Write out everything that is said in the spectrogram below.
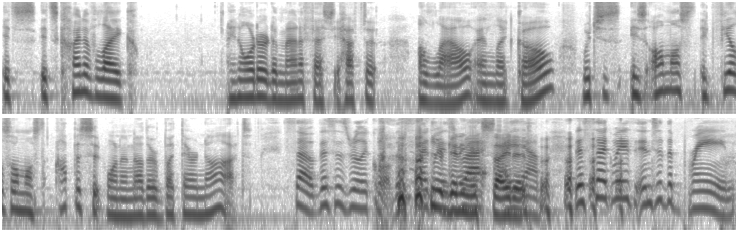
It's it's kind of like in order to manifest, you have to allow and let go, which is, is almost, it feels almost opposite one another, but they're not. So this is really cool. This segues You're getting right, excited. This segues into the brain.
